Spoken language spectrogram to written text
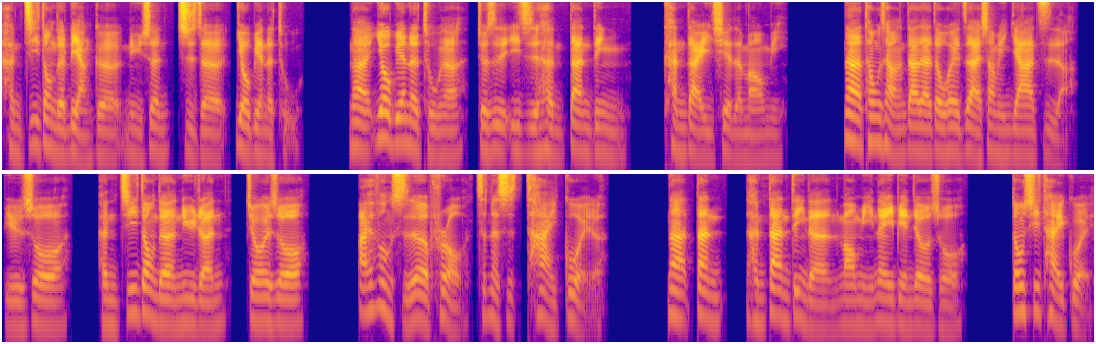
很激动的两个女生指着右边的图，那右边的图呢，就是一只很淡定看待一切的猫咪。那通常大家都会在上面压字啊，比如说很激动的女人就会说：“iPhone 十二 Pro 真的是太贵了。”那淡很淡定的猫咪那一边就是说：“东西太贵。”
